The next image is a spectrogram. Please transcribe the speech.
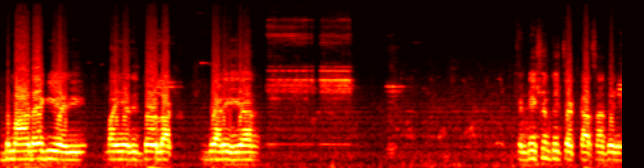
ਡਿਮਾਂਡ ਹੈਗੀ ਹੈ ਜੀ, ਬਾਈਆਂ ਦੀ 2 ਲੱਖ 42000 ਕੰਡੀਸ਼ਨ ਤੁਸੀਂ ਚੈੱਕ ਕਰ ਸਕਦੇ ਜੀ।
